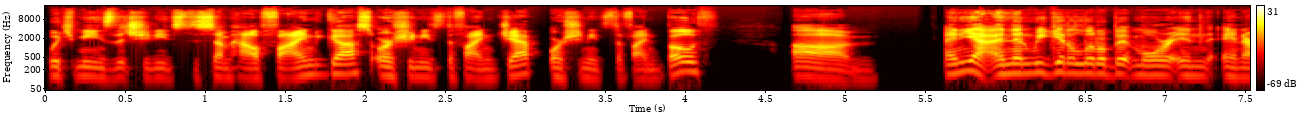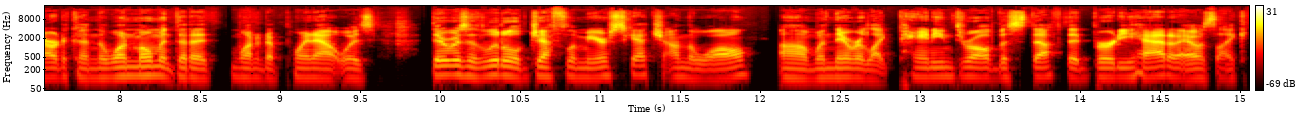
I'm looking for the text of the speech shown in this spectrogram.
which means that she needs to somehow find Gus, or she needs to find Jep, or she needs to find both. Um, and yeah, and then we get a little bit more in Antarctica. And the one moment that I wanted to point out was there was a little Jeff Lemire sketch on the wall um, when they were like panning through all the stuff that Birdie had, and I was like,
